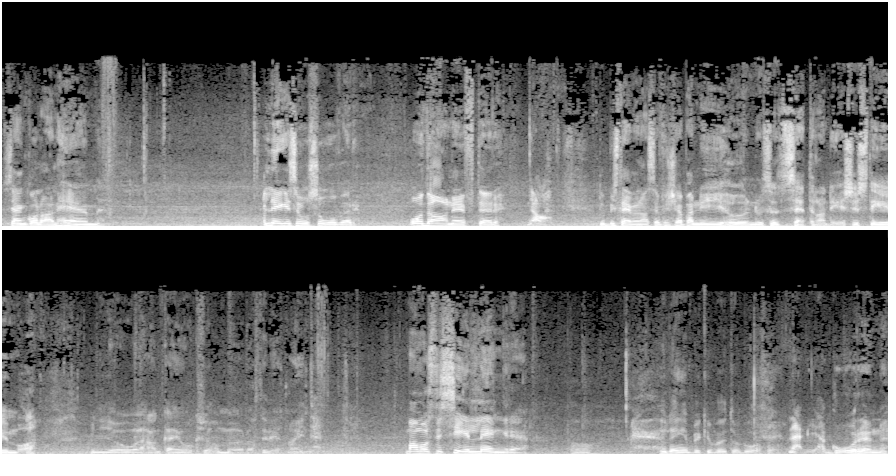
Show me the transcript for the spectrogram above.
Sen går han hem, lägger sig och sover. Och dagen efter, ja, då bestämmer han sig för att köpa en ny hund och så sätter han det i system. Va? Jo, han kan ju också ha mördat, det vet man inte. Man måste se längre. Hur länge brukar du vara ute och gå? För? Nej, jag går en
